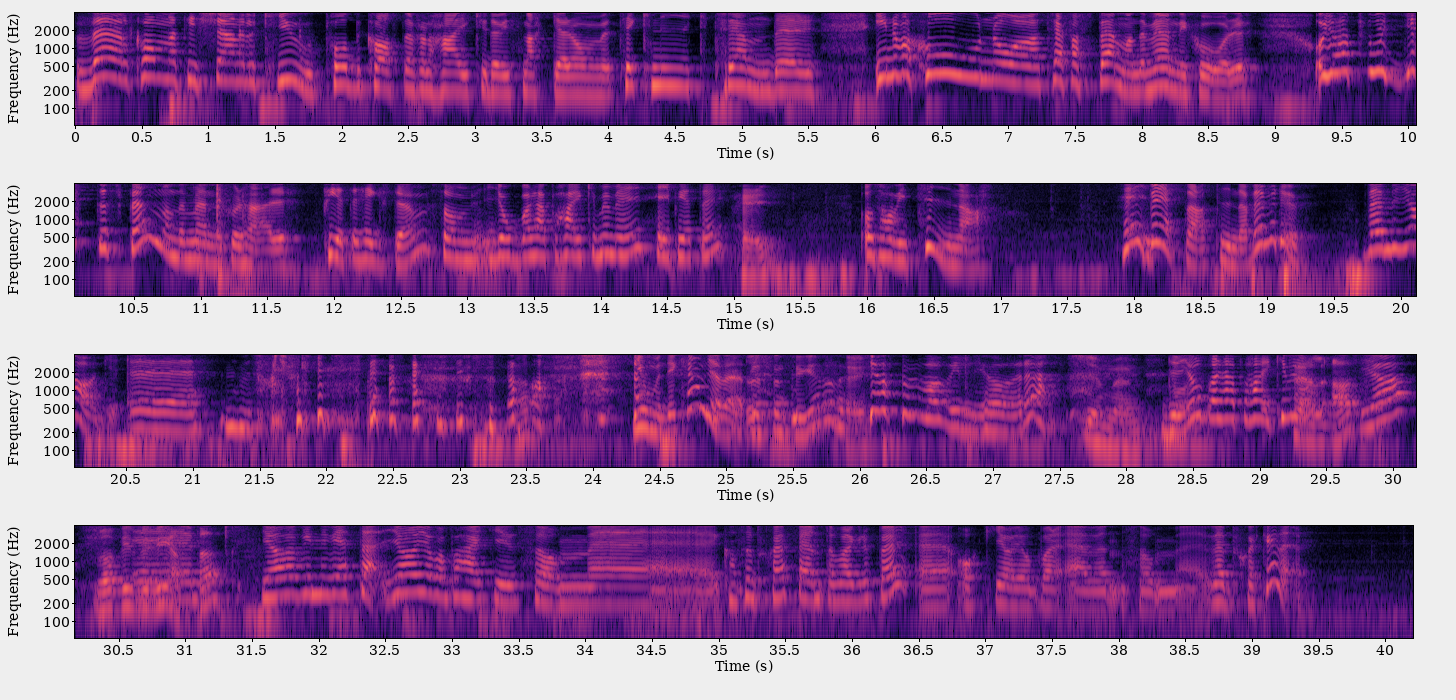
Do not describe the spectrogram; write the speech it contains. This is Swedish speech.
Välkomna till Channel Q, podcasten från HiQ där vi snackar om teknik, trender, innovation och träffa spännande människor. Och jag har två jättespännande människor här. Peter Häggström som jobbar här på HiQ med mig. Hej Peter. Hej. Och så har vi Tina. Hej! Berätta Tina, vem är du? Vem är jag? Eh, nej men så kan jag inte säga vem är jag? Jo men det kan jag väl. Presentera dig. Ja, men vad vill ni höra? Ja, men, Du vad- jobbar här på HiQ med Tell oss. us. Ja. Vad vill vi veta? Eh, ja, vad vill ni veta? Jag jobbar på HiQ som eh, konsultchef för en av våra grupper eh, och jag jobbar även som eh, webbprojektledare.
